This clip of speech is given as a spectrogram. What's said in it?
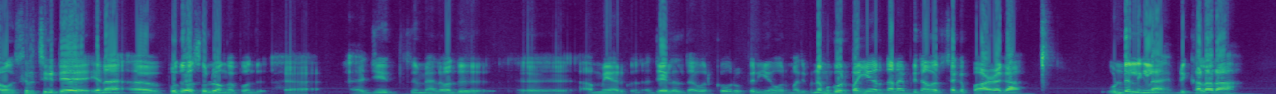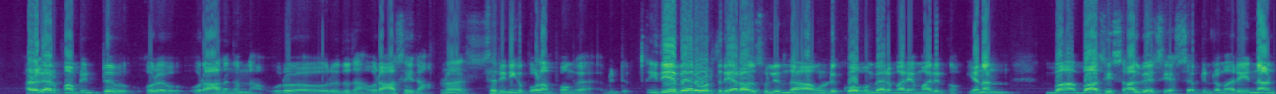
அவங்க சிரிச்சுக்கிட்டே ஏன்னா பொதுவாக சொல்லுவாங்க அப்போ வந்து அஜித் மேலே வந்து அம்மையாருக்கு ஜெயலலிதாவிற்கு ஒரு பெரிய ஒரு மதிப்பு. நமக்கு ஒரு பையன் இருந்தானா இப்படி தான் ஒரு சிகப்பாக அழகாக உண்டு இல்லைங்களா? இப்படி கலராக அழகாக இருப்பான் அப்படின்ட்டு ஒரு ஒரு ஆதங்கம் தான் ஒரு ஒரு இதுதான். ஒரு ஆசை தான் ஆனால் சரி நீங்கள் போகலாம் போங்க அப்படின்ட்டு. இதே வேற ஒருத்தர் யாராவது சொல்லியிருந்தா அவங்களுடைய கோபம் வேற மாதிரியே மாறி இருக்கும் ஏன்னா பா பாஸ் இஸ் ஆல்வேஸ் எஸ் அப்படின்ற மாதிரி நான்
